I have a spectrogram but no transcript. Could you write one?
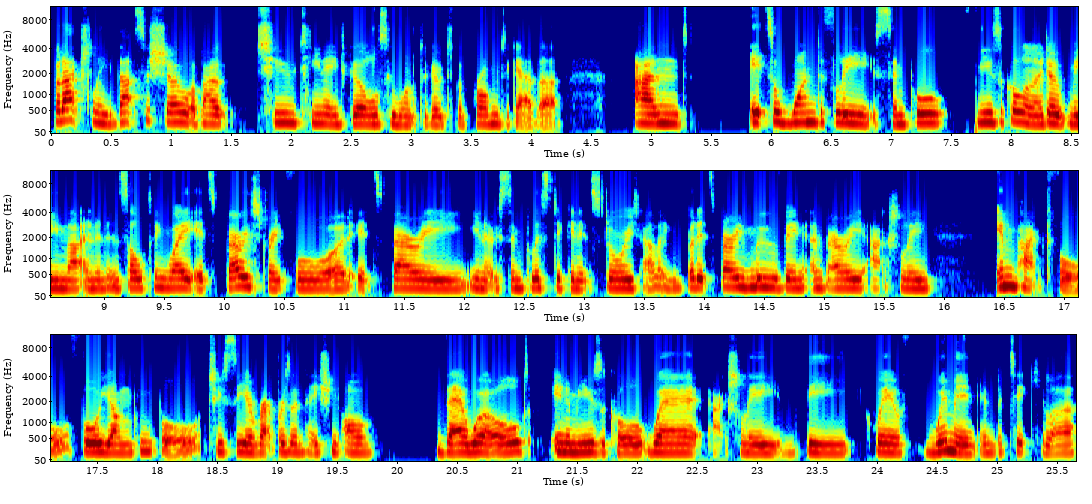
but actually that's a show about two teenage girls who want to go to the prom together. And it's a wonderfully simple musical and i don't mean that in an insulting way. It's very straightforward. It's very you know simplistic in its storytelling but it's very moving and very actually impactful for young people to see a representation of their world in a musical where actually the queer women in particular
